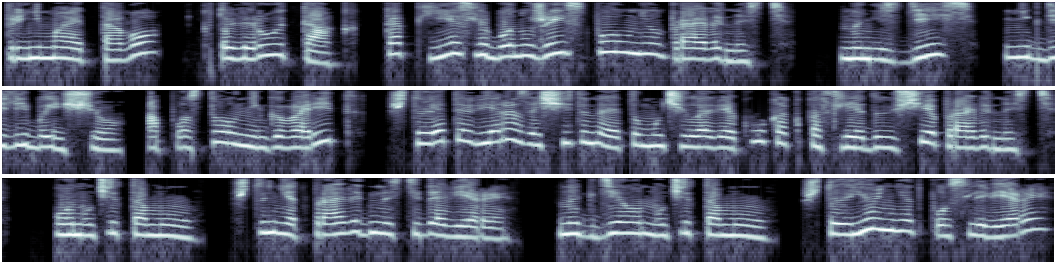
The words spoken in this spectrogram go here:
принимает того, кто верует так, как если бы он уже исполнил праведность. Но не здесь, ни где-либо еще. Апостол не говорит, что эта вера засчитана этому человеку как последующая праведность. Он учит тому, что нет праведности до веры. Но где он учит тому, что ее нет после веры?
